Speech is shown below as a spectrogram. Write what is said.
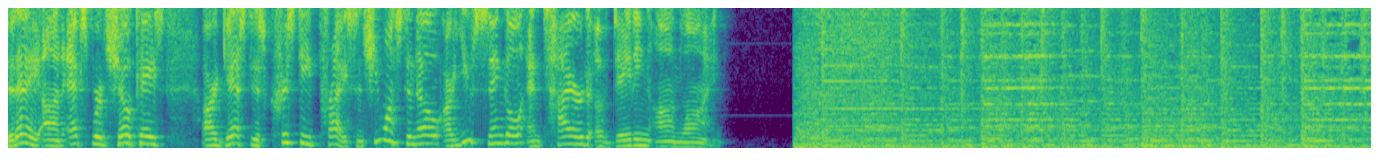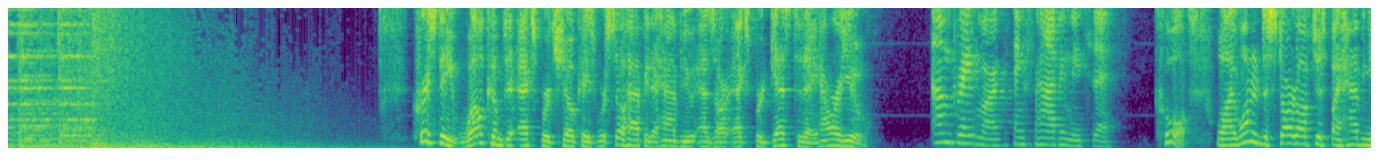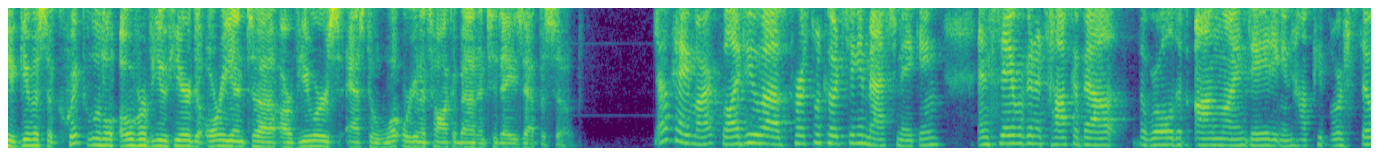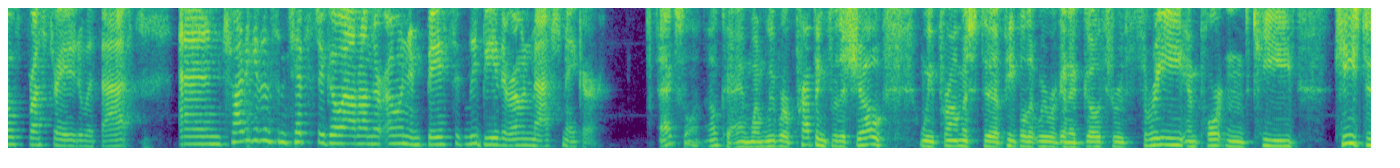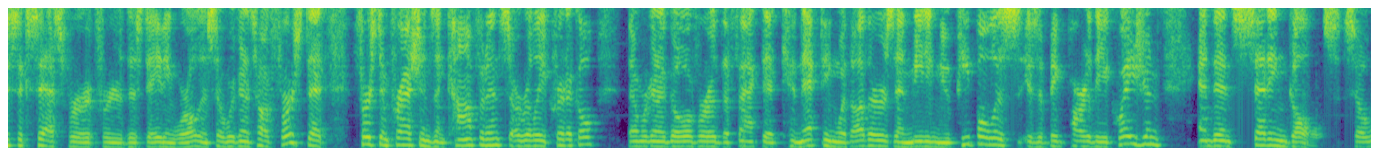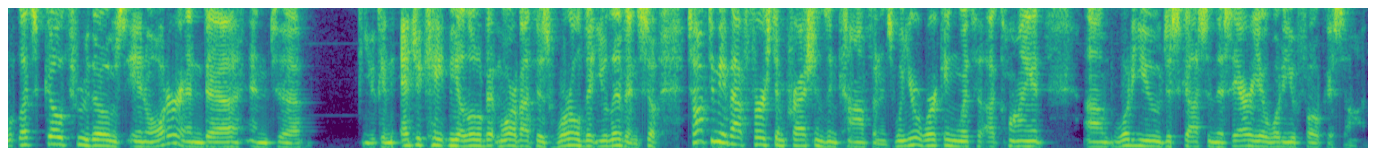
Today on Expert Showcase, our guest is Kristi Price, and she wants to know Are you single and tired of dating online? Kristi, welcome to Expert Showcase. We're so happy to have you as our expert guest today. How are you? I'm great, Marc. Thanks for having me today. Cool. Well, I wanted to start off just by having you give us a quick little overview here to orient uh, our viewers as to what we're going to talk about in today's episode. Okay, Marc. Well, I do uh, personal coaching and matchmaking, and today we're going to talk about the world of online dating and how people are so frustrated with that, and try to give them some tips to go out on their own and basically be their own matchmaker. Excellent. Okay. And when we were prepping for the show, we promised uh, people that we were going to go through three important key keys to success for, for this dating world. And so we're going to talk first that first impressions and confidence are really critical. Then we're going to go over the fact that connecting with others and meeting new people is, is a big part of the equation. And then setting goals. So let's go through those in order and, uh, and uh, you can educate me a little bit more about this world that you live in. So, talk to me about first impressions and confidence. When you're working with a client, um, what do you discuss in this area? What do you focus on?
